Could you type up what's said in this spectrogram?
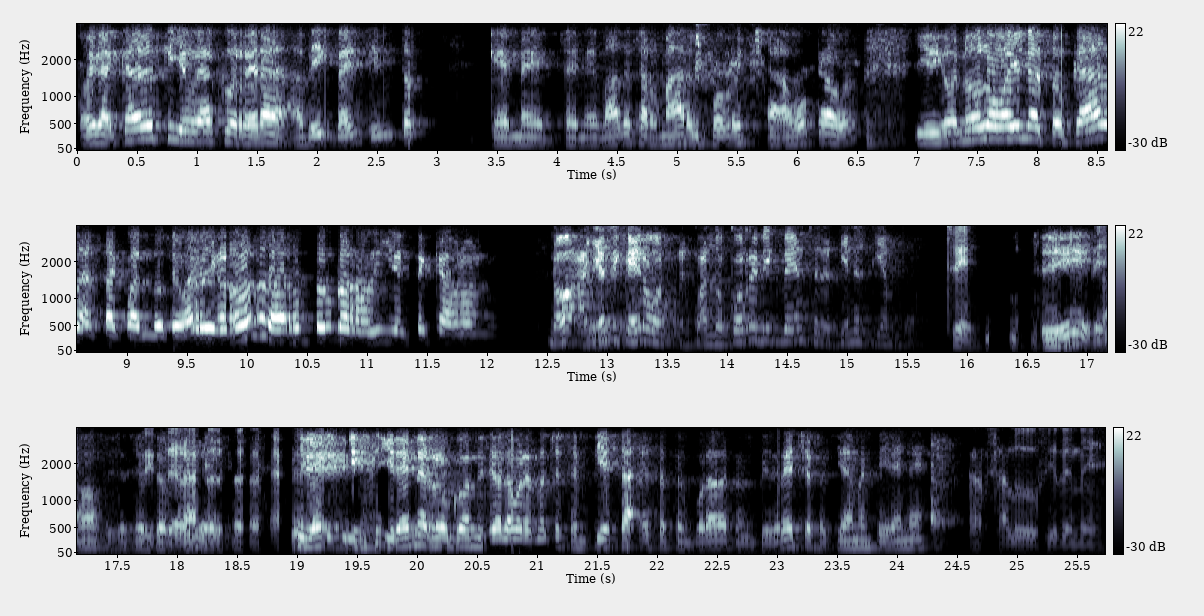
Oiga, cada vez que yo voy a correr a, Big Ben, siento que me, se me va a desarmar el pobre chavo, cabrón. Y digo, no lo vayan a tocar hasta cuando se va a digo, no, se le va a romper una rodilla este cabrón. No, ayer dijeron, cuando corre Big Ben se detiene el tiempo. Sí. Sí, no, sí se siente Irene, Irene Rugón dice, hola, buenas noches, empieza esta temporada con el pie derecho, efectivamente, Irene. Ah, saludos, Irene.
